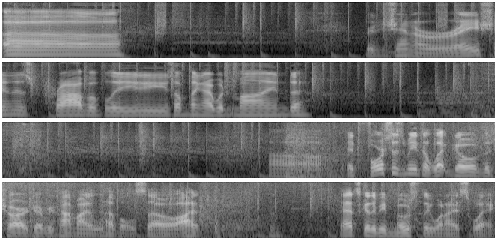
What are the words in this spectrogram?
Uh, regeneration is probably something I wouldn't mind. Uh, it forces me to let go of the charge every time I level, so I, That's going to be mostly when I swing.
